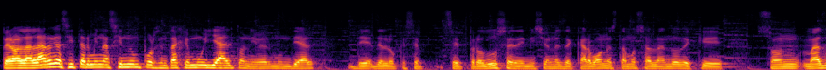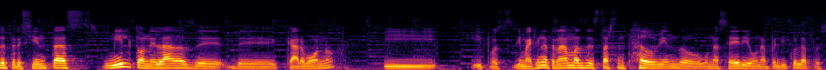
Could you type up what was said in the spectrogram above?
pero a la larga sí termina siendo un porcentaje muy alto a nivel mundial de, de lo que se, se, produce de emisiones de carbono. Estamos hablando de que son más de 300 mil toneladas de, carbono y, pues imagínate nada más de estar sentado viendo una serie o una película, pues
